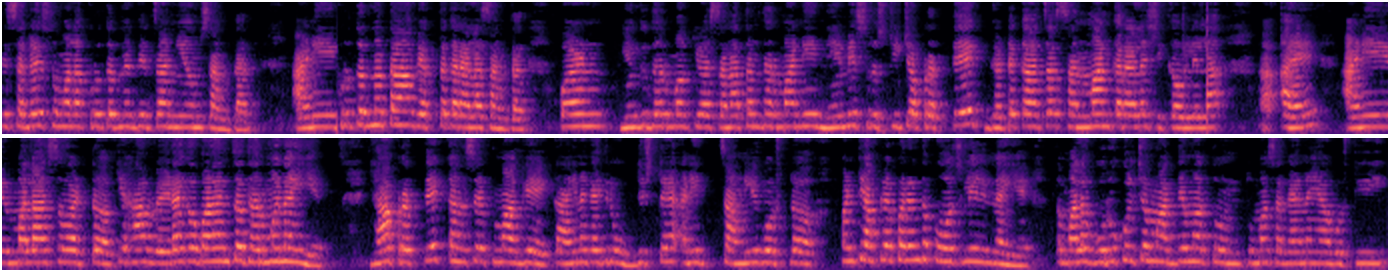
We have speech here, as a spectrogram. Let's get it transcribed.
ते सगळेच तुम्हाला कृतज्ञतेचा नियम सांगतात आणि कृतज्ञता व्यक्त करायला सांगतात. पण हिंदू धर्म किंवा सनातन धर्माने नेहमी सृष्टीच्या प्रत्येक घटकाचा सन्मान करायला शिकवलेला आहे. आणि मला असं वाटतं की हा वेड्या गबाळांचा धर्म आहे ह्या प्रत्येक कन्सेप्ट मागे काही ना काहीतरी उद्दिष्ट आहे आणि चांगली गोष्ट पण ती आपल्यापर्यंत पोहोचलेली नाहीये. तर मला गुरुकुलच्या माध्यमातून तुम्हा सगळ्यांना या गोष्टी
